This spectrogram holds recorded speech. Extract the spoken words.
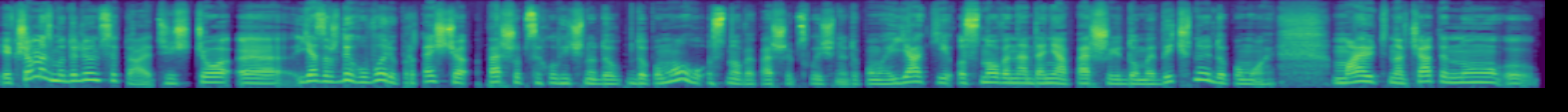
якщо ми змоделюємо ситуацію, що е, я завжди говорю про те, що першу психологічну до- допомогу, основи першої психологічної допомоги, як і основи надання першої домедичної допомоги, мають навчати, ну е,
